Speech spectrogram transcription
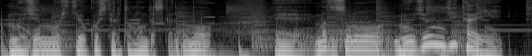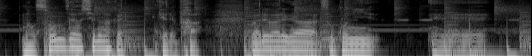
ー、矛盾も引き起こしてると思うんですけれども、え、まずその矛盾自体の存在を知らなければ我々がそこに、えー、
